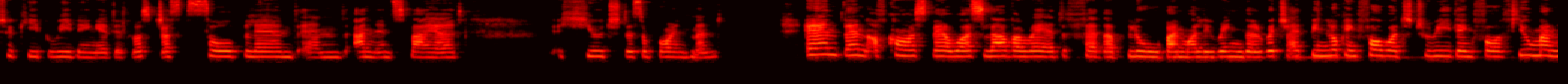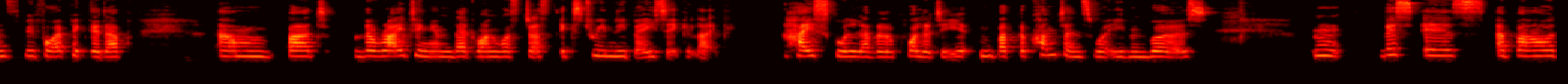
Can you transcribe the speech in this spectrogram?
to keep reading it. It was just so bland and uninspired. A huge disappointment. And then, of course, there was Lava Red, Feather Blue by Molly Ringle, which I'd been looking forward to reading for a few months before I picked it up. Um, but the writing in that one was just extremely basic, like high school level quality, but the contents were even worse. Mm, this is about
